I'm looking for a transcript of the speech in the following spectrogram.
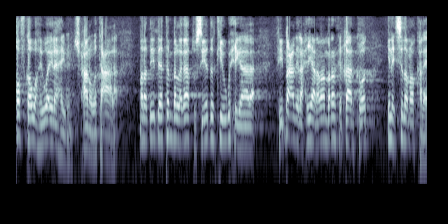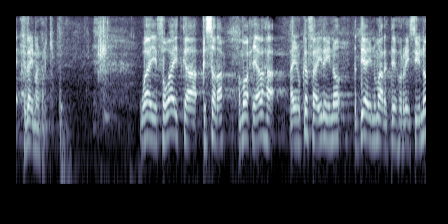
qofka u ahay waa ilaahayun subxaanahu wa tacaala. Mar haddii dee tanba lagaa tusiyo dadkii ugu xigaaba fii bacdi alaxyaan ama mararka qaarkood inay sidan oo kale kaga iman karto. Waayo fawaa'idka qisada ama waxyaabaha aynu ka faa'iidayno haddii aynu maaragtay horraysiinno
